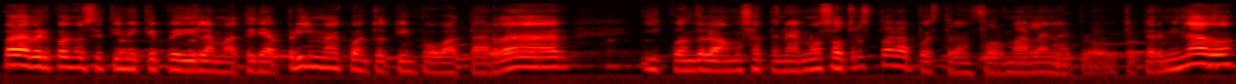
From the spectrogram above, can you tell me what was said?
para ver cuándo se tiene que pedir la materia prima, cuánto tiempo va a tardar, y cuándo la vamos a tener nosotros para pues transformarla en el producto terminado.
